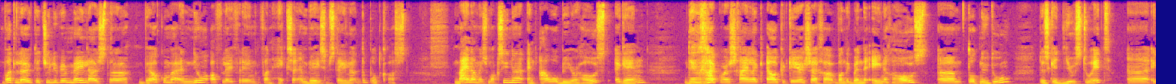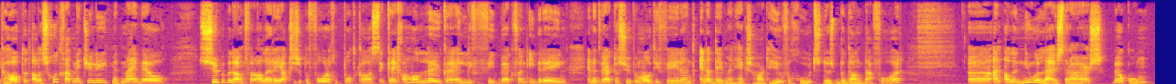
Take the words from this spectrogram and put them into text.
Wat leuk dat jullie weer meeluisteren. Welkom bij een nieuwe aflevering van Heksen en Bezemstelen, de podcast. Mijn naam is Maxine en I will be your host again. Dit ga ik waarschijnlijk elke keer zeggen, want ik ben de enige host um, tot nu toe. Dus get used to it. Uh, ik hoop dat alles goed gaat met jullie, met mij wel. Super bedankt voor alle reacties op de vorige podcast. Ik kreeg allemaal leuke en lieve feedback van iedereen. En het werkte super motiverend. En dat deed mijn heksenhart heel veel goeds. Dus bedankt daarvoor. Uh, aan alle nieuwe luisteraars, welkom.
